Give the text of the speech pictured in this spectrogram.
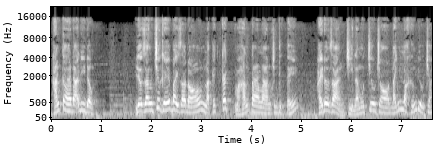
Hắn ta đã đi đâu? Liệu rằng chiếc ghế bay ra đó là cái cách mà hắn ta làm trên thực tế hay đơn giản chỉ là một chiêu trò đánh lạc hướng điều tra?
